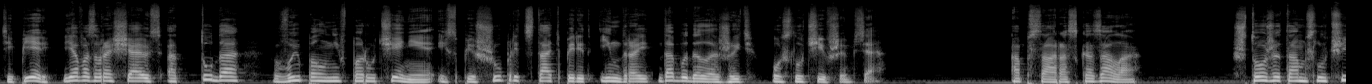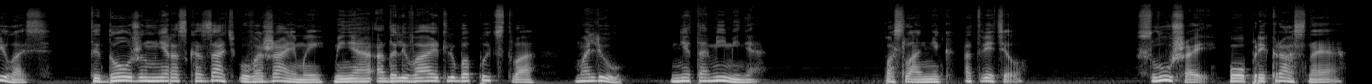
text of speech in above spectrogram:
Теперь я возвращаюсь оттуда, выполнив поручение и спешу предстать перед Индрой, дабы доложить о случившемся. Апсара сказала, «Что же там случилось? Ты должен мне рассказать, уважаемый, меня одолевает любопытство. Молю, не томи меня». Посланник ответил. «Слушай, о прекрасная,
